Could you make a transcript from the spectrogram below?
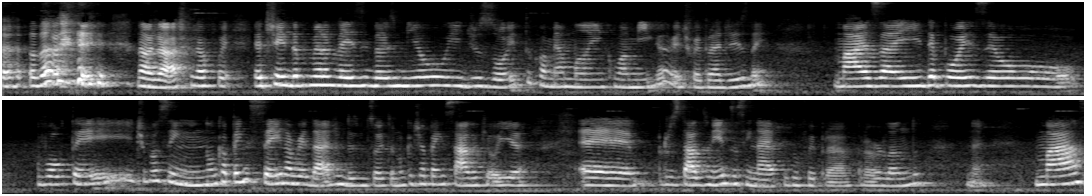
Toda vez. Não, já acho que já fui. Eu tinha ido a primeira vez em 2018 com a minha mãe e com uma amiga. A gente foi pra Disney. Mas aí depois eu voltei e, tipo assim, nunca pensei, na verdade, em 2018, eu nunca tinha pensado que eu ia é, pros Estados Unidos, assim, na época que eu fui pra, pra Orlando, né? Mas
